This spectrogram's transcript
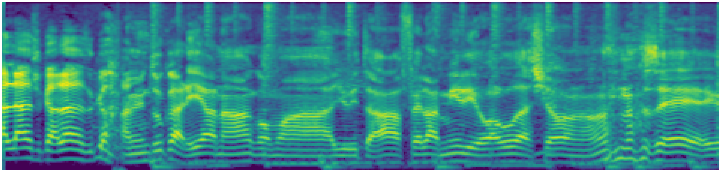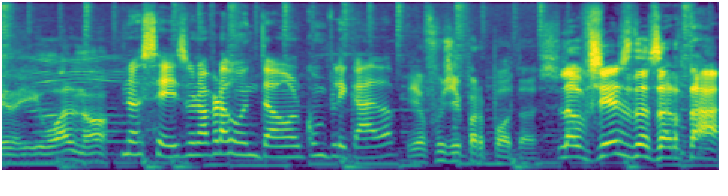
Alaska, Alaska. A mi em tocaria anar com a lluitar, a fer la mili o alguna d'això, no? No sé, igual no. No sé, és una pregunta molt complicada. Jo fugir per potes. L'opció és desertar.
